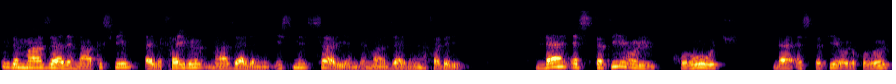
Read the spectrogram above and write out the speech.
Burada mazale nakıs fiil, el hayru mazalenin ismi, sariyen de mazalenin haberi. La estati'ul huruc, la estati'ul huruc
